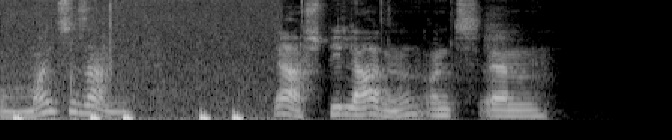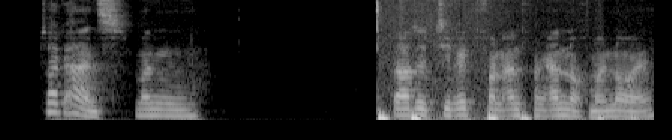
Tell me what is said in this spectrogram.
moin zusammen. Ja, Spiel laden und ähm, Tag 1. Man startet direkt von Anfang an nochmal neu.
